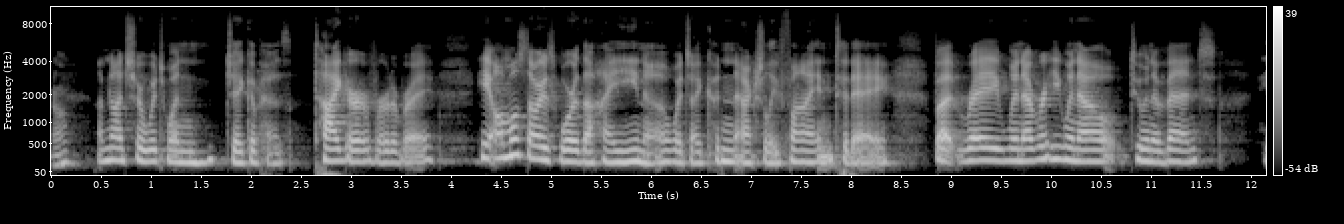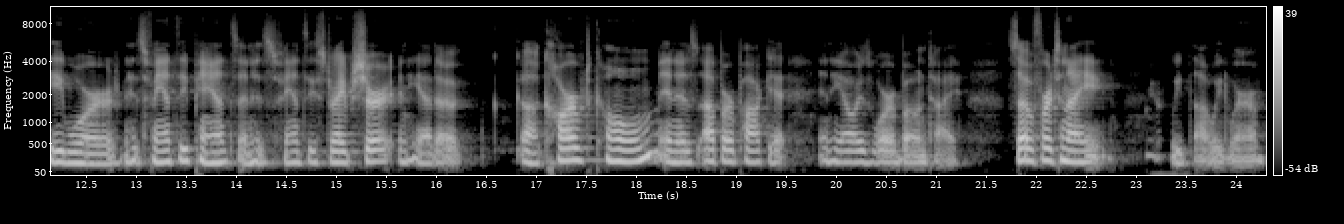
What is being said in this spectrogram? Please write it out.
Oh. I'm not sure which one Jacob has. Tiger vertebrae. He almost always wore the hyena, which I couldn't actually find today. But Ray, whenever he went out to an event, he wore his fancy pants and his fancy striped shirt, and he had a, a carved comb in his upper pocket, and he always wore a bone tie. So for tonight, we thought we'd wear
